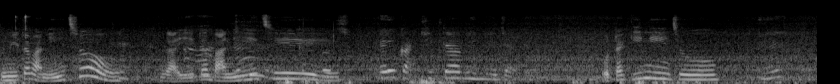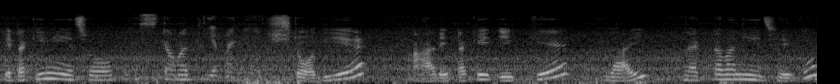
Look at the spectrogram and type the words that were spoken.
তুমি এটা বানিয়েছো? রাই এটা বানিয়েছে। এই কাঠিটা ভেঙে যাবে। ওটা কি নিয়েছো? হ্যাঁ? এটা কি নিয়েছো? স্টল দিয়ে বানিয়েছি। স্ট দিয়ে? আর এটাকে এঁকে রাই ফ্ল্যাগটা বানিয়েছে। খুব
